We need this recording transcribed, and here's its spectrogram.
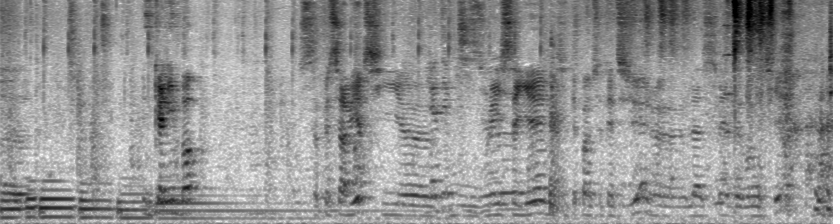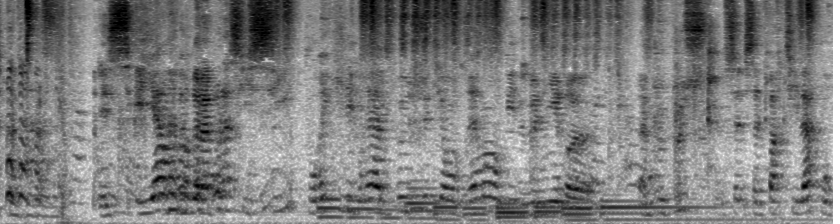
euh, Une kalimba. Ça peut servir si euh, vous voulez essayer, n'hésitez pas à me sauter dessus, je l'assède volontiers. Et il y a encore de la place ici pour équilibrer un peu ceux qui ont vraiment envie de venir euh, un peu plus ce- cette partie-là pour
